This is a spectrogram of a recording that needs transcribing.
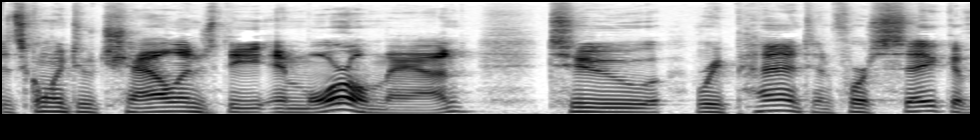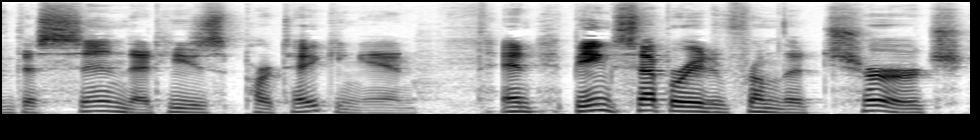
It's going to challenge the immoral man to repent and forsake of the sin that he's partaking in. And being separated from the church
